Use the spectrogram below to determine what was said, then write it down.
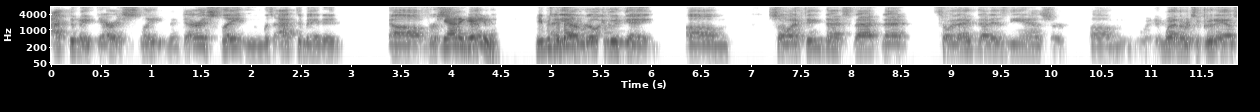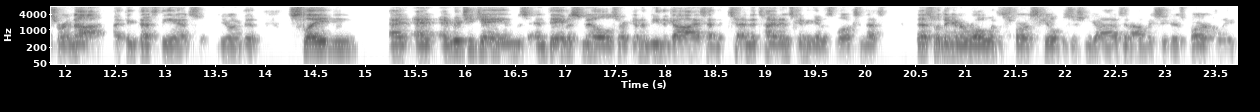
activate Darius Slayton. And Darius Slayton was activated uh, for. He had Sunday, a game. He was. He had a really good game. Um, so I think that's that. That so I think that is the answer. Um, whether it's a good answer or not, I think that's the answer. You know, the Slayton and and, and Richie James and David Sills are going to be the guys, and the and the tight end's going to get his looks, and that's that's what they're going to roll with as far as skill position guys, and obviously there's Barkley.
